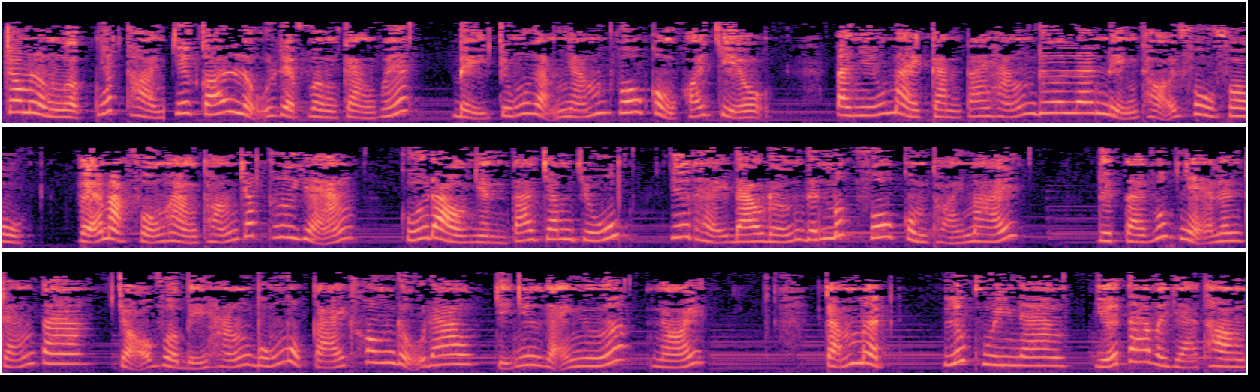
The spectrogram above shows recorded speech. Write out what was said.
Trong lòng ngực nhất thời như có lũ rệp vần càng quét, bị chúng gặm nhắm vô cùng khó chịu. Ta nhíu mày cầm tay hắn đưa lên miệng thổi phù phù, vẻ mặt Phượng Hoàng thoáng chốc thư giãn, cúi đầu nhìn ta chăm chú, như thể đau đớn đến mức vô cùng thoải mái. Điệp tài vuốt nhẹ lên trán ta, chỗ vừa bị hắn búng một cái không đủ đau, chỉ như gãi ngứa, nói Cẩm mịch, lúc nguy nan, giữa ta và dạ thần,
